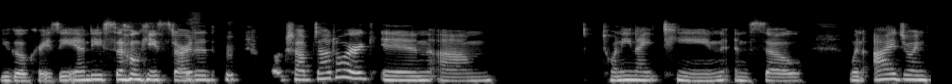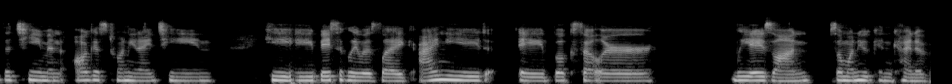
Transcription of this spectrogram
you go crazy andy so he started bookshop.org in um, 2019 and so when i joined the team in august 2019 he basically was like i need a bookseller liaison someone who can kind of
